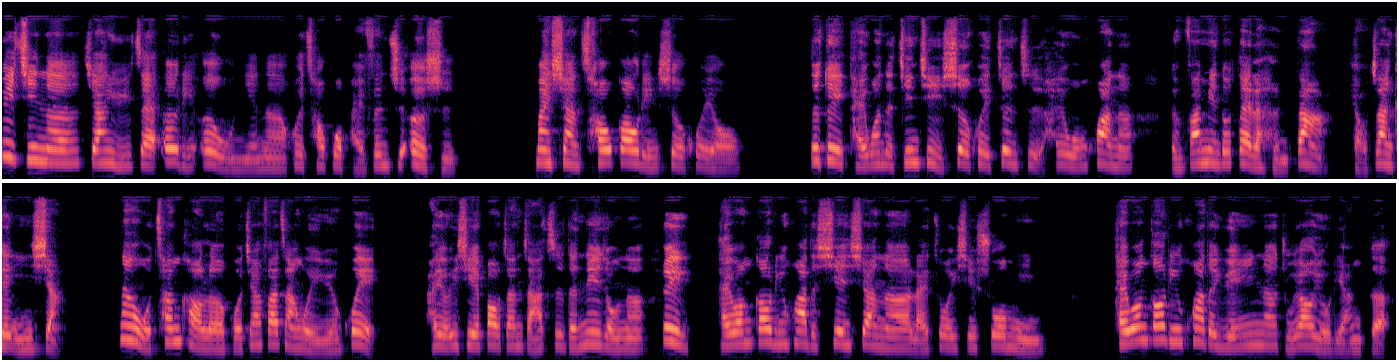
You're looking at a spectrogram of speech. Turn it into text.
预计呢，将于在二零二五年呢，会超过百分之二十，迈向超高龄社会哦。这对台湾的经济、社会、政治还有文化呢等方面都带来很大挑战跟影响。那我参考了国家发展委员会，还有一些报章杂志的内容呢，对台湾高龄化的现象呢来做一些说明。台湾高龄化的原因呢，主要有两个。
